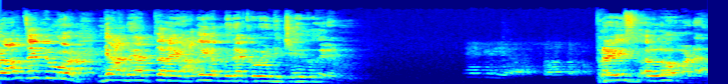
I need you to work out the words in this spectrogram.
പ്രാർത്ഥിക്കുമ്പോൾ ഞാൻ എത്ര അധികം നിനക്ക് വേണ്ടി ചെയ്തു തരും. പ്രൈസ് ദ ലോഡ്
